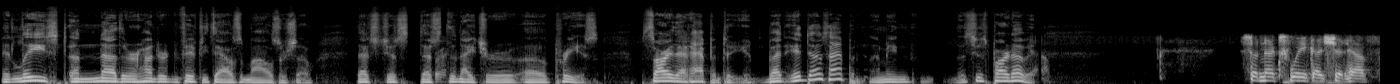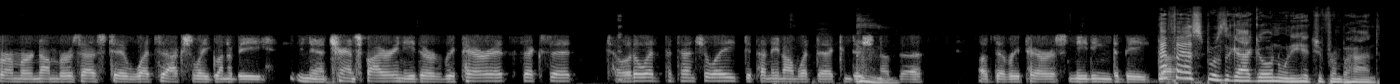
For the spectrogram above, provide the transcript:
at least another 150,000 miles or so. That's just that's the nature of Prius. Sorry that happened to you, but it does happen. I mean, that's just part of it. So next week I should have firmer numbers as to what's actually going to be, you know, transpiring. Either repair it, fix it, total it potentially, depending on what the condition of the of the repairs needing to be. How fast was the guy going when he hit you from behind?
